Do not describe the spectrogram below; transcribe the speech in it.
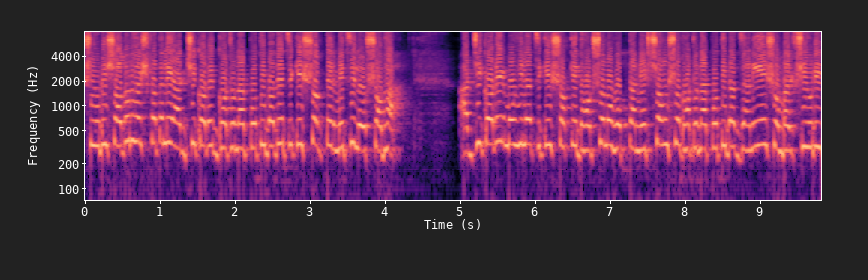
শিউরি সদর হাসপাতালে আরজিকরের ঘটনার প্রতিবাদে চিকিৎসকদের মিছিল ও সভা। আরজিকরের মহিলা চিকিৎসককে ধর্ষণ ও হত্যা নৃশংস ঘটনার প্রতিবাদ জানিয়ে সোমবার শিউরি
